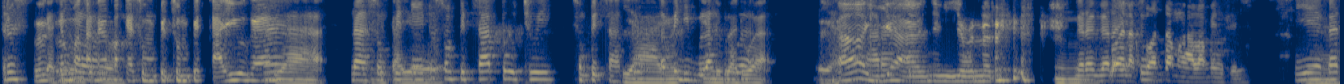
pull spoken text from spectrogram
terus Lu, lu makannya pakai sumpit-sumpit kayu kan? Iya, Nah, Sumpit sumpitnya kayu. itu sumpit satu, cuy. Sumpit satu, iya. tapi yang- dibelah, yang dibelah dua. dua. Iya. Parah iya anjing iya bener. Hmm. Gara-gara Gue anak itu, swasta mengalamin sih. iya Hmm. kan.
